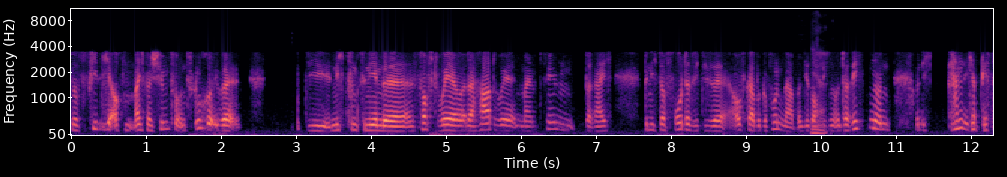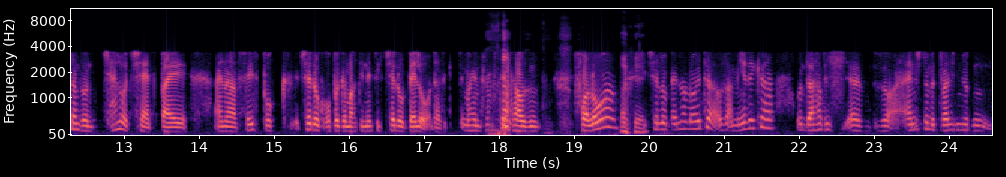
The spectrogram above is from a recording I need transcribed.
so viel ich auch manchmal schimpfe und fluche über die nicht funktionierende Software oder Hardware in meinem Filmbereich, bin ich doch froh, dass ich diese Aufgabe gefunden habe und jetzt auch Ja. ein bisschen unterrichten und und ich kann, ich habe gestern so einen Cello-Chat bei einer Facebook-Cello-Gruppe gemacht, die nennt sich Cello Bello und da gibt es immerhin 15.000 Follower, Okay. die Cello Bello-Leute aus Amerika und da habe ich äh, so eine Stunde, 20 Minuten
